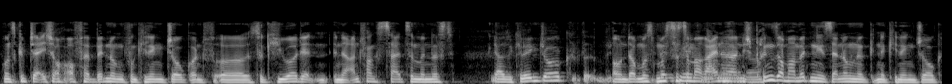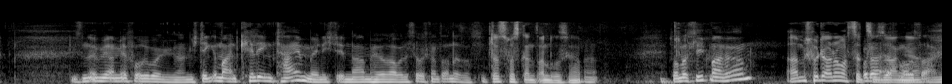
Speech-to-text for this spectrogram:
und es gibt ja echt auch, auch Verbindungen von Killing Joke und äh, Secure, in der Anfangszeit zumindest. Ja, also Killing Joke. Und da muss, müsstest du mal reinhören. Ich bring's auch mal mit in die Sendung, eine, eine Killing Joke. Die sind irgendwie an mir vorübergegangen. Ich denke immer an Killing Time, wenn ich den Namen höre, aber das ist ja was ganz anderes. Das ist was ganz anderes, ja. ja. Sollen wir das Lied mal hören? Ähm, ich würde auch noch was dazu sagen. Ja. sagen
